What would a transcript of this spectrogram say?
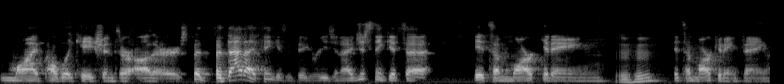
my publications or others but but that i think is a big reason i just think it's a it's a marketing mm-hmm. it's a marketing thing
